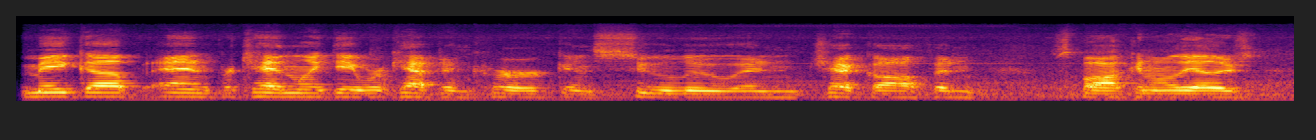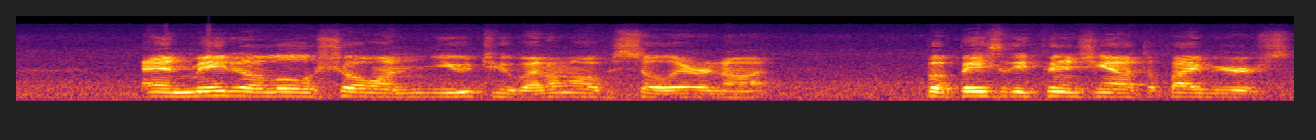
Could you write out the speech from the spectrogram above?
make up and pretend like they were Captain Kirk and Sulu and Chekov and Spock and all the others, and made a little show on YouTube. I don't know if it's still there or not, but basically finishing out the five years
